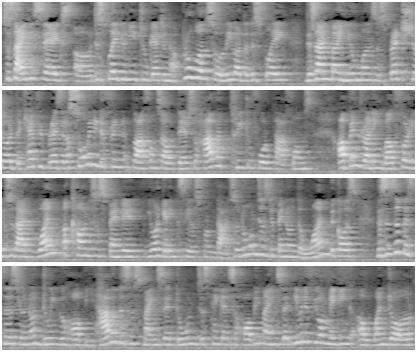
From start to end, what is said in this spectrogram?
Society 6, uh, Displate you need to get an approval, so leave out the Displate. Designed by humans, the Spreadshirt, the Cafe Press, there are so many different platforms out there. So have a three to four platforms up and running well for you so that one account is suspended, you're getting the sales from that. So don't just depend on the one because this is a business, you're not doing a hobby. Have a business mindset. Don't just think it's a hobby mindset. Even if you're making a $1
